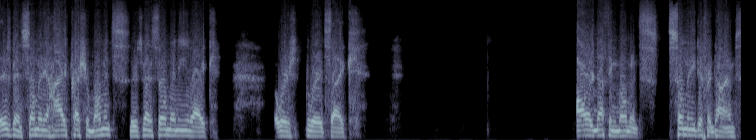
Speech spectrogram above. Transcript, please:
There's been so many high pressure moments. There's been so many like where where it's like all or nothing moments so many different times.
